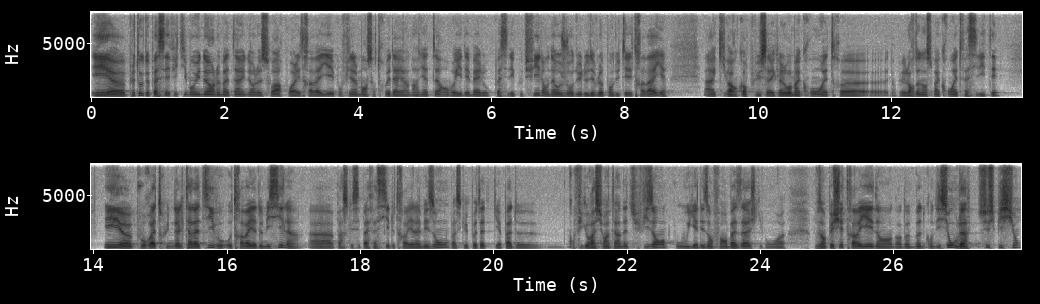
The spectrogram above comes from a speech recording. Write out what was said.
Et euh, plutôt que de passer effectivement une heure le matin, une heure le soir pour aller travailler, pour finalement se retrouver derrière un ordinateur, envoyer des mails ou passer des coups de fil, on a aujourd'hui le développement du télétravail euh, qui va encore plus, avec la loi Macron, être, donc l'ordonnance Macron, être facilité. et pour être une alternative au, travail à domicile, parce que c'est pas facile de travailler à la maison, parce que peut-être qu'il n'y a pas de configuration Internet suffisante, ou il y a des enfants en bas âge qui vont vous empêcher de travailler dans, de bonnes conditions, ou la suspicion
